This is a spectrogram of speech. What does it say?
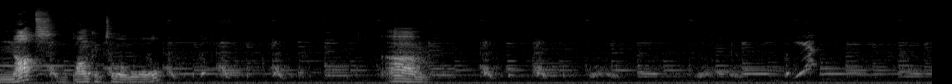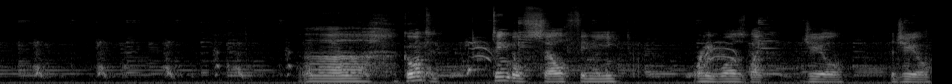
not bonk into a wall. Um, uh, go into cell thingy, where he was, like, jail the jail.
